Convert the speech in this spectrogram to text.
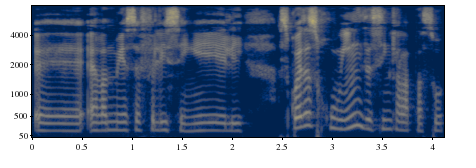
é, ela não ia ser feliz sem ele, as coisas ruins assim que ela passou,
